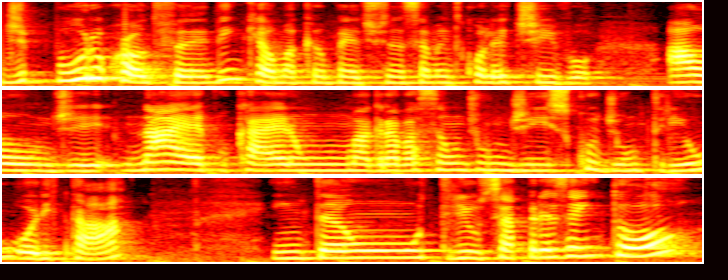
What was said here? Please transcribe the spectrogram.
de puro crowdfunding, que é uma campanha de financiamento coletivo, aonde na época era uma gravação de um disco de um trio, Oritá. Então o trio se apresentou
